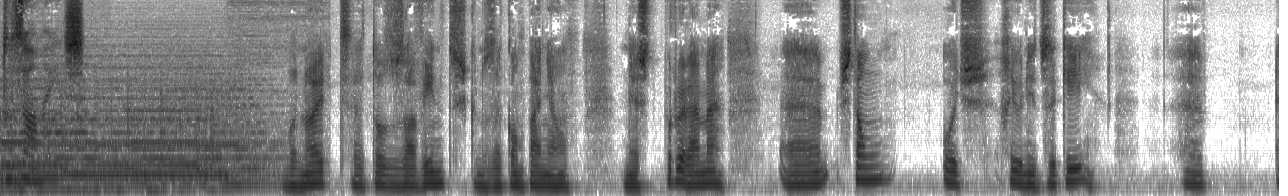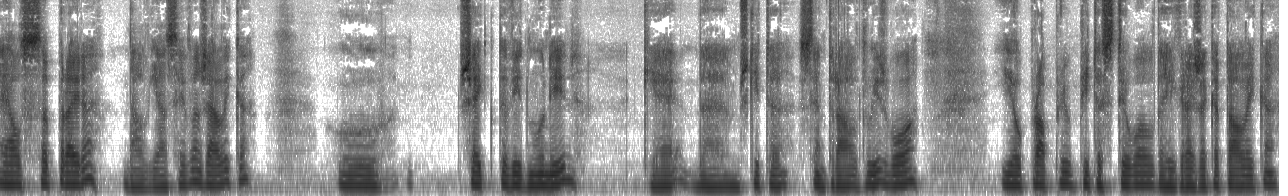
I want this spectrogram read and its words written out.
dos homens. Boa noite a todos os ouvintes que nos acompanham neste programa. Uh, estão hoje reunidos aqui a Elsa Pereira, da Aliança Evangélica, o Sheikh David Munir, que é da Mesquita Central de Lisboa, e eu próprio, Peter Stewell, da Igreja Católica.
